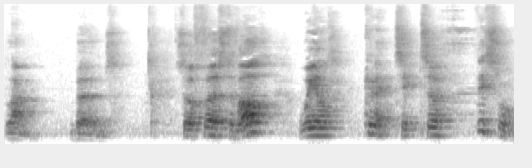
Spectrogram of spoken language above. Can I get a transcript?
lamp burns. So first of all we'll connect it to this one.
